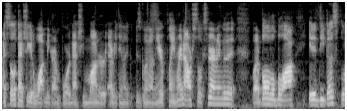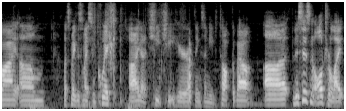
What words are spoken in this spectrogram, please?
I still have to actually get a watt meter on board and actually monitor everything that is going on in the airplane. Right now, we're still experimenting with it, but blah, blah, blah. It indeed does fly. Um, let's make this nice and quick. Uh, I got a cheat sheet here of things I need to talk about. Uh, this is an ultralight,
